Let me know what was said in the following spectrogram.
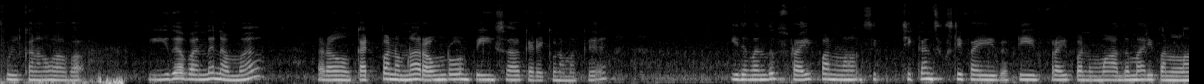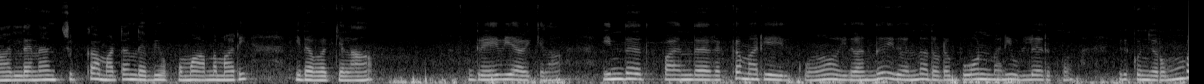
ஃபுல் கனவாவா. இதை வந்து நம்ம ரவு கட் பண்ணோம்னா ரவுண்ட் ரவுண்ட் பீஸாக கிடைக்கும் நமக்கு. இதை வந்து ஃப்ரை பண்ணலாம். சிக் சிக்கன் சிக்ஸ்டி ஃபைவ் எப்படி ஃப்ரை பண்ணுமா? அந்த மாதிரி பண்ணலாம். இல்லைன்னா சுக்கா மட்டனில் எப்படி வைப்போமோ அந்த மாதிரி இதை வைக்கலாம். கிரேவியாக வைக்கலாம். இந்த ப இந்த ரெக்கை மாதிரி இருக்கும். இது வந்து இது வந்து அதோடய போன் மாதிரி உள்ளே இருக்கும். இது கொஞ்சம் ரொம்ப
